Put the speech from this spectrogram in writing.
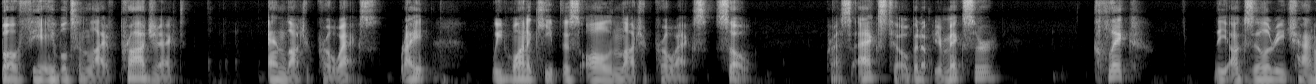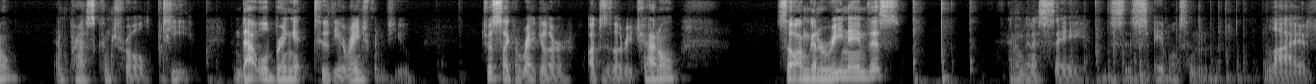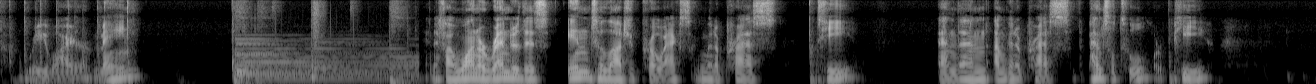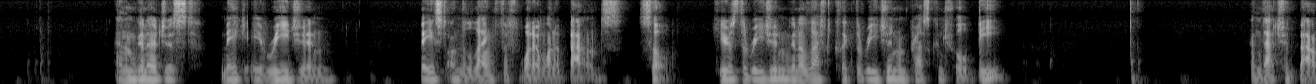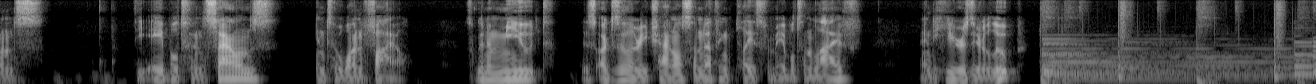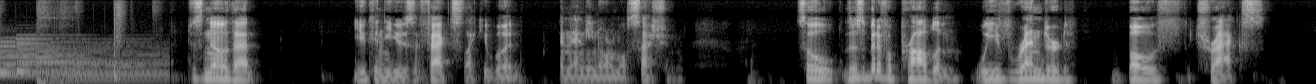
both the Ableton Live project and Logic Pro X, right? We'd want to keep this all in Logic Pro X. So press X to open up your mixer, click the auxiliary channel, and press Control T. And that will bring it to the arrangement view just like a regular auxiliary channel. So I'm going to rename this, and I'm going to say this is Ableton Live Rewire Main. And if I want to render this into Logic Pro X, I'm going to press T, and then I'm going to press the pencil tool, or P, and I'm going to just make a region based on the length of what I want to bounce. So Here's the region. I'm going to left click the region and press Control B. And that should bounce the Ableton sounds into one file. So I'm going to mute this auxiliary channel so nothing plays from Ableton Live. And here's your loop. Just know that you can use effects like you would in any normal session. So there's a bit of a problem. We've rendered both tracks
